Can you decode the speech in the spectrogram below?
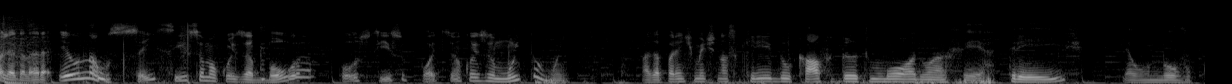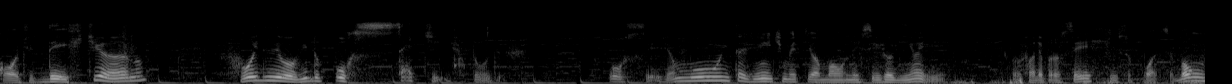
Olha galera, eu não sei se isso é uma coisa boa ou se isso pode ser uma coisa muito ruim. Mas aparentemente nosso querido Call of Duty Modern Warfare 3 é o novo código deste ano. Foi desenvolvido por sete estúdios. Ou seja, muita gente meteu a mão nesse joguinho aí. Como eu falei para vocês, isso pode ser bom,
